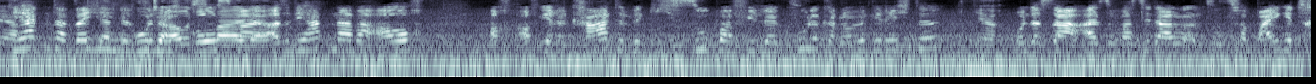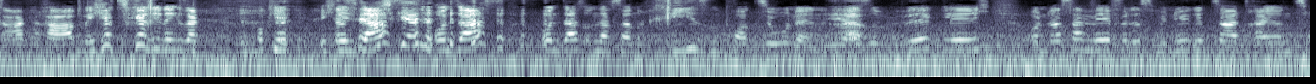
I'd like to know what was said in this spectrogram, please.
Ja. Die hatten tatsächlich die hatten eine gute Auswahl. Ja. Also die hatten aber auch auch auf ihrer Karte wirklich super viele coole Kartoffelgerichte. Ja. Und das sah, also was sie da an uns vorbeigetragen haben. Ich habe zu Carina gesagt, okay, ich nehme das, das und das und das und das waren riesen Portionen. Ja. Also wirklich. Und was haben wir für das Menü gezahlt? 23,90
